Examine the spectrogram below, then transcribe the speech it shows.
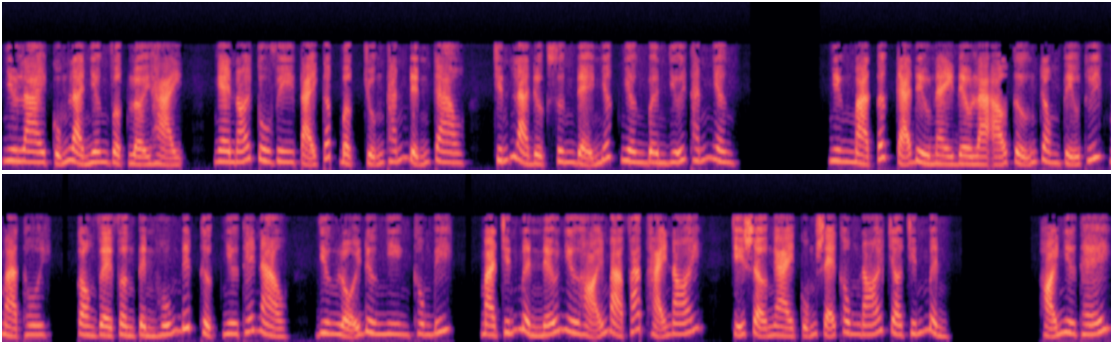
Như Lai cũng là nhân vật lợi hại, nghe nói tu vi tại cấp bậc chuẩn thánh đỉnh cao, chính là được xưng đệ nhất nhân bên dưới thánh nhân. Nhưng mà tất cả điều này đều là ảo tưởng trong tiểu thuyết mà thôi, còn về phần tình huống đích thực như thế nào, dương lỗi đương nhiên không biết, mà chính mình nếu như hỏi mà Pháp Hải nói, chỉ sợ ngài cũng sẽ không nói cho chính mình. Hỏi như thế,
